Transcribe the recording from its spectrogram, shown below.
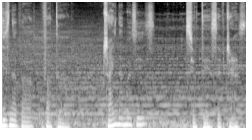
19h, 20h. China Moses sur TSF Jazz.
